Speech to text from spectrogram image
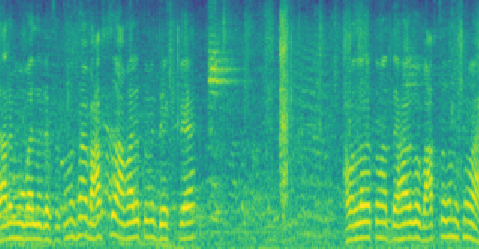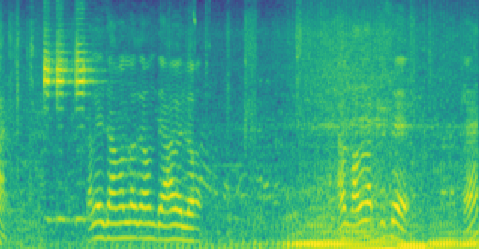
যারে মোবাইলে দেখছ কোনো সময় ভাবছ আমারে তুমি দেখবে আমার লগে তোমার দেখা হইব ভাবছ কোনো সময়? তাহলে এই যে আমার লগে এখন দেখা হইল। এখন ভালো লাগতেছে? হ্যাঁ?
